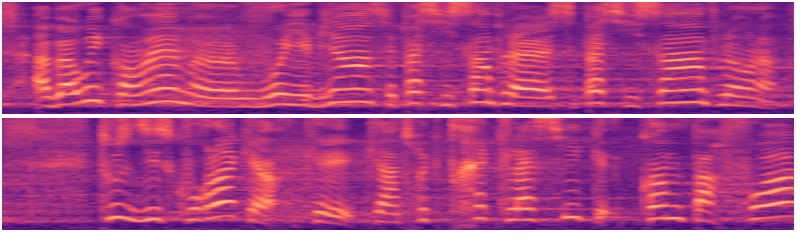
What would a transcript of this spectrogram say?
« Ah bah oui, quand même, euh, vous voyez bien, c'est pas si simple, c'est pas si simple. » voilà. Tout ce discours-là, qui, est un truc très classique, comme parfois,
